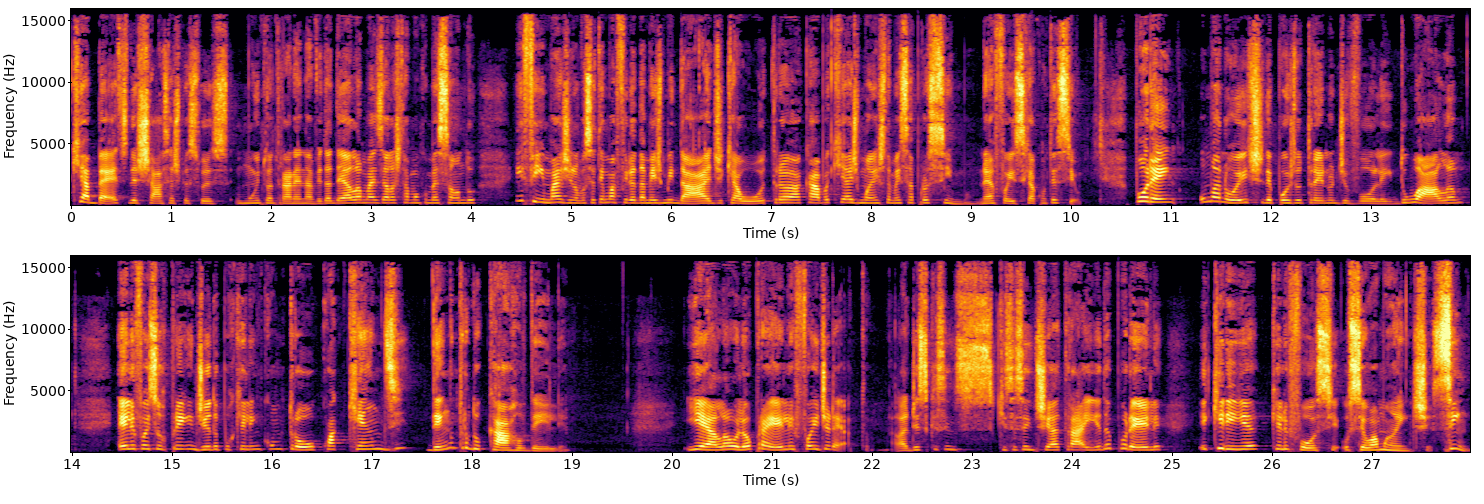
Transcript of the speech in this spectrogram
que a Beth deixasse as pessoas muito entrarem na vida dela, mas elas estavam começando. Enfim, imagina, você tem uma filha da mesma idade que a outra, acaba que as mães também se aproximam, né? Foi isso que aconteceu. Porém, uma noite, depois do treino de vôlei do Alan, ele foi surpreendido porque ele encontrou com a Candy dentro do carro dele. E ela olhou para ele e foi direto. Ela disse que se, que se sentia atraída por ele e queria que ele fosse o seu amante. Sim,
